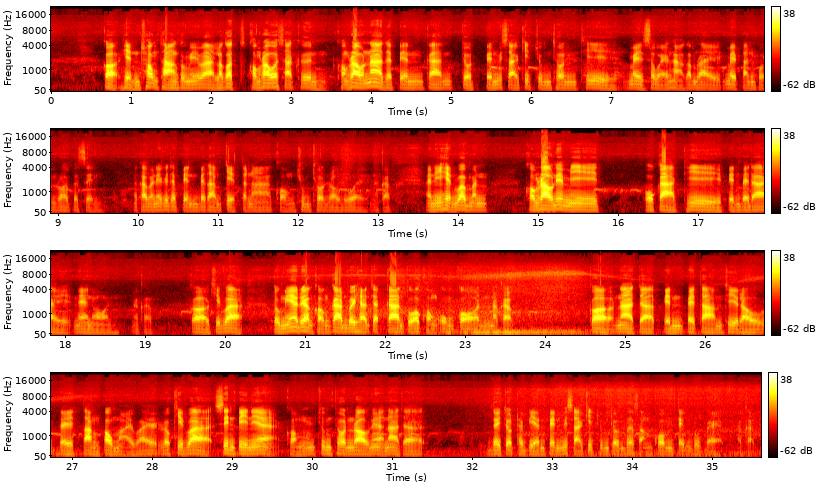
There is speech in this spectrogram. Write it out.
ก็เห็นช่องทางตรงนี้ว่า แล้วก็ของเราก็ชัดขึ้น ของเราน่าจะเป็นการจดเป็นวิสาหกิจชุมชนที่ไม่แสวงหากำไรไม่ปันผลร้อยเปอร์เซ็นต์นะครับอันนี้ก็จะเป็นไปตามเจตนาของชุมชนเราด้วยนะครับ อันนี้เห็นว่ามันของเราเนี่ยมีโอกาสที่เป็นไปได้แน่นอนนะครับ ก็คิดว่าตรงนี้เรื่องของการบริหารจัดการตัวขององค์กรนะครับ ก็น่าจะเป็นไปตามที่เราได้ตั้งเป้าหมายไว้ เราคิดว่าสิ้นปีนี้ของชุมชนเราเนี่ยน่าจะได้จดทะเบียนเป็นวิสาหกิจชุมชนเพื่อสังคมเต็มรูปแบบนะครับ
